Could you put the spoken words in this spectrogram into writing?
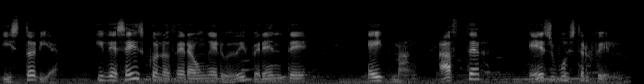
historia, y deseáis conocer a un héroe diferente, Eight Man After es vuestro film.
